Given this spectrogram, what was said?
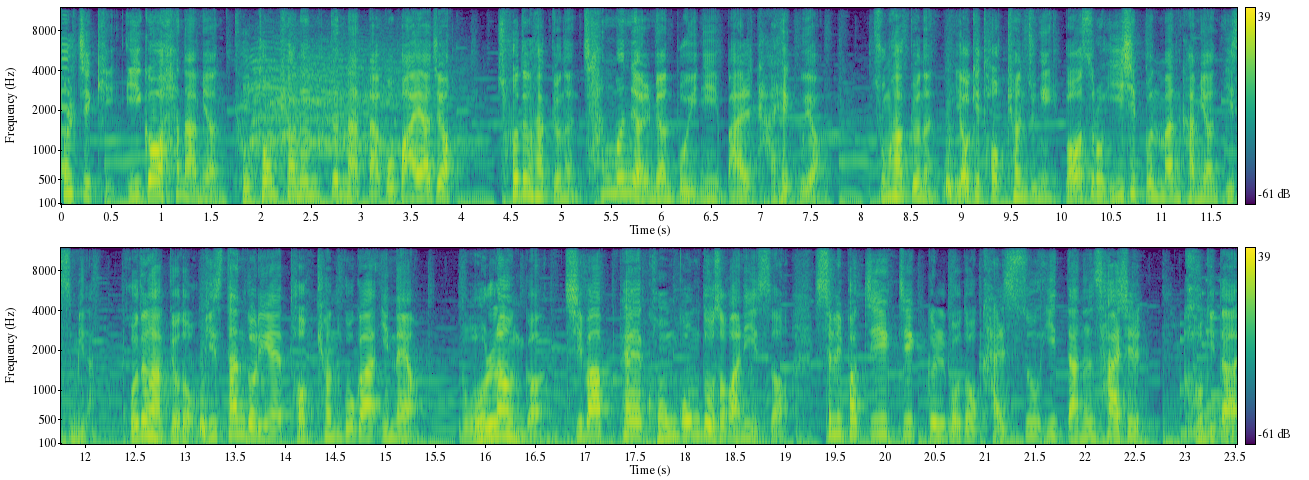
솔직히 이거 하나면 교통편은 끝났다고 봐야죠. 초등학교는 창문 열면 보이니 말 다 했고요. 중학교는 여기 덕현중이 버스로 20분만 가면 있습니다. 고등학교도 비슷한 거리에 덕현고가 있네요. 놀라운 건 집 앞에 공공도서관이 있어 슬리퍼 찍찍 끌고도 갈 수 있다는 사실. 거기다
